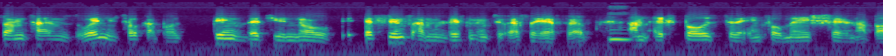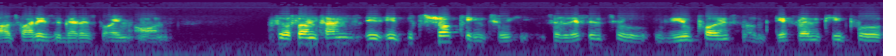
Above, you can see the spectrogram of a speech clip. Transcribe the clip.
sometimes when you talk about things that you know, since I'm listening to SAFM, mm. I'm exposed to the information about what is it that is going on. So sometimes it, it, it's shocking to to listen to viewpoints from different people.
